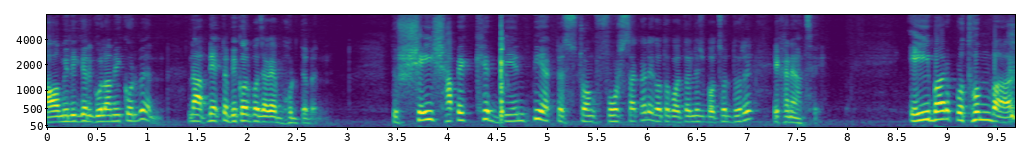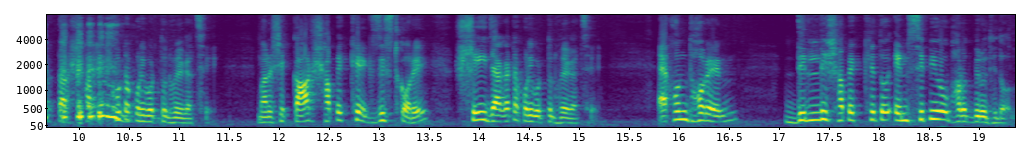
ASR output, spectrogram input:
আওয়ামী লীগের গোলামি করবেন? না আপনি একটা বিকল্প জায়গায় ভোট দেবেন। তো সেই সাপেক্ষে বিএনপি একটা স্ট্রং ফোর্স আকারে গত পঁয়তাল্লিশ বছর ধরে এখানে আছে। এইবার প্রথমবার তার সাপেক্ষটা পরিবর্তন হয়ে গেছে। মানে সে কার সাপেক্ষে এক্সিস্ট করে সেই জায়গাটা পরিবর্তন হয়ে গেছে। এখন ধরেন দিল্লি সাপেক্ষে তো এনসিপিও ভারত বিরোধী দল।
